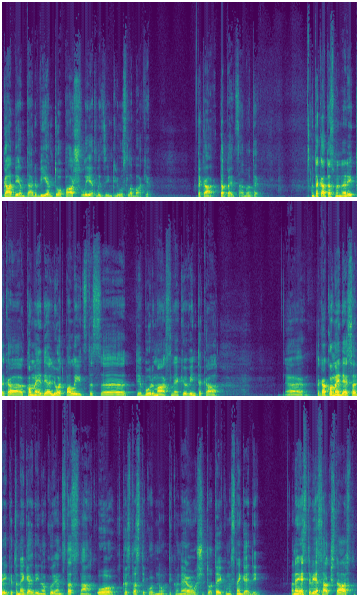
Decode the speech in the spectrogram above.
gadiem dara vienu to pašu lietu, līdz viņi kļūst labākie. Tā kā, tāpēc tā notiek. Un tā kā tas man arī kā, komēdijā ļoti palīdz, tas uh, būri mākslinieki, jo viņi tā kā, uh, tā kā komēdijā arī, ka tu negaidīji no kurienes tas nāk, o, oh, kas tas tikko notika, ne, o, šito teikumu es negaidīju. Un, es tev iesāku stāstu,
